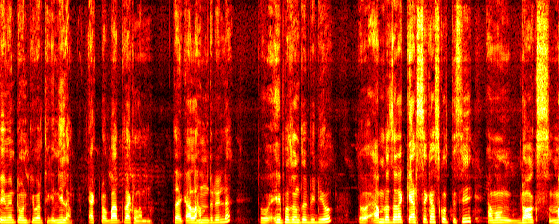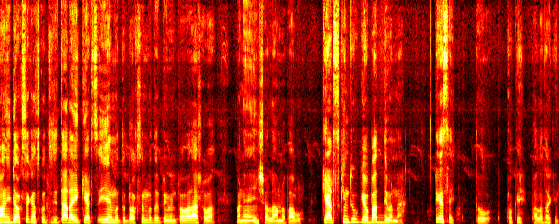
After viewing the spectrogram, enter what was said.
পেমেন্ট টোন কিপার থেকে নিলাম। একটা বাদ রাখলাম না। যাক, আলহামদুলিল্লাহ। তো এই পর্যন্ত ভিডিও তো আমরা যারা ক্যাটসে কাজ করতেছি এবং ডগস মানি ডগসে কাজ করতেছি তারা এই ক্যাটস ইয়ের মতো ডগসের মতো পেমেন্ট পাওয়ার আশা মানে ইনশাল্লাহ আমরা পাবো। ক্যাটস কিন্তু কেউ বাদ দেবেন না, ঠিক আছে? তো ওকে ভালো থাকেন।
